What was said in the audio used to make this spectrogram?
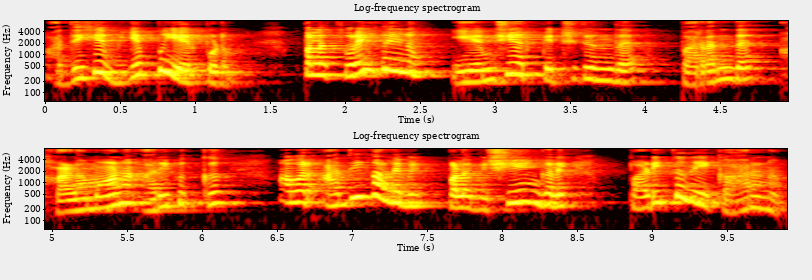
அதிக வியப்பு ஏற்படும். பல துறைகளிலும் எம்ஜிஆர் பெற்றிருந்த பரந்த ஆழமான அறிவுக்கு அவர் அதிக அளவில் பல விஷயங்களை படித்ததே காரணம்.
